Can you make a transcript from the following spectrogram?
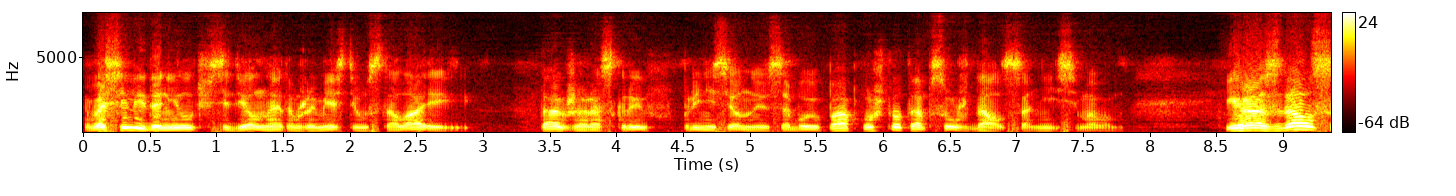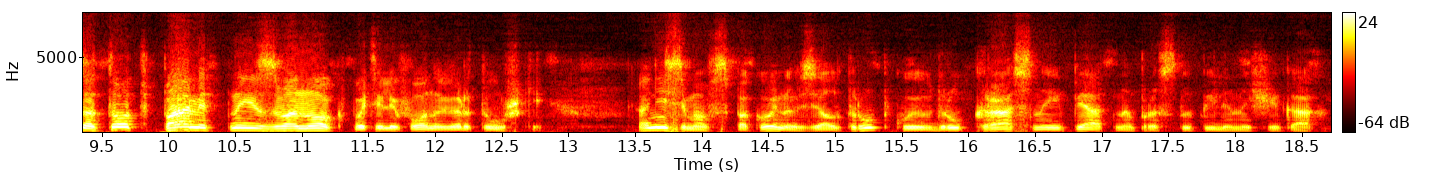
Василий Данилович сидел на этом же месте у стола и, также раскрыв принесенную с собой папку, что-то обсуждал с Анисимовым. И раздался тот памятный звонок по телефону вертушки. Анисимов спокойно взял трубку, и вдруг красные пятна проступили на щеках.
